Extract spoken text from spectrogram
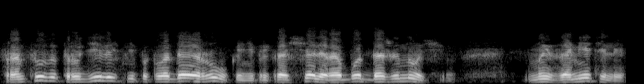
Французы трудились, не покладая рук, и не прекращали работ даже ночью. Мы заметили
